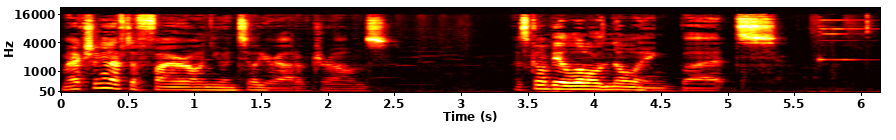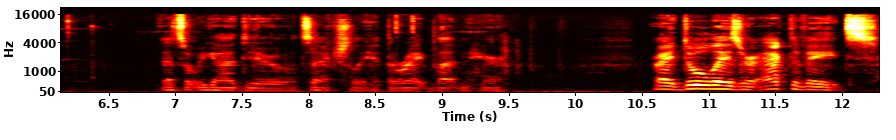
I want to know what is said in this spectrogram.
I'm actually going to have to fire on you until you're out of drones. That's going to be a little annoying, but that's what we got to do. Let's actually hit the right button here. Alright, dual laser, activate.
